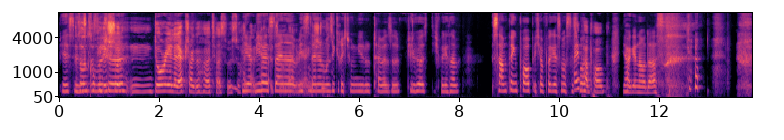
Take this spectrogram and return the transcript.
Wie heißt so und so viele. Stunden Dorian Electra gehört hast, wirst du halt Wie, einfach wie heißt deine, wie ist deine. Musikrichtung, die du teilweise viel hörst, die ich vergessen habe? Something Pop? Ich habe vergessen, was das war. Hyperpop. Ja, genau das.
